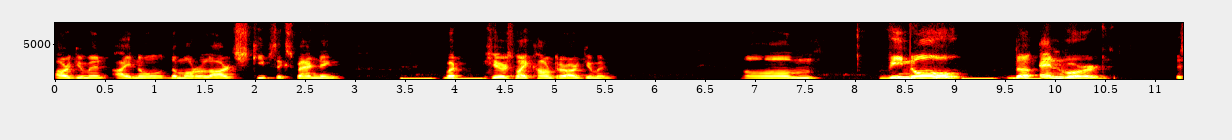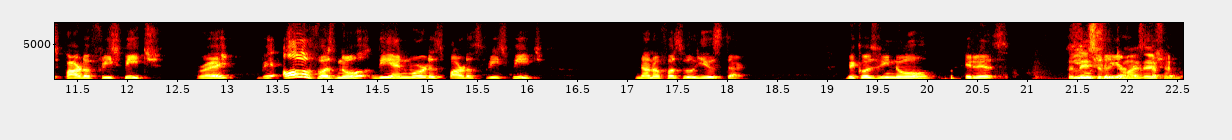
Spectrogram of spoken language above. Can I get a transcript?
argument. I know the moral arch keeps expanding, but here's my counter argument. Um, we know the N word is part of free speech, right? We, all of us know the N word is part of free speech. None of us will use that because we know it is. It leads to victimization.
